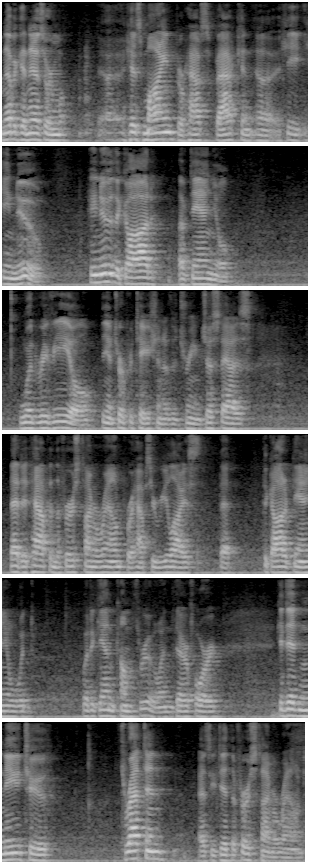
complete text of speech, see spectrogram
Nebuchadnezzar, uh, his mind, perhaps back, in, uh, he, he knew. He knew the God of Daniel. would reveal the interpretation of the dream, just as that had happened the first time around. Perhaps he realized that the God of Daniel would would again come through, and therefore he didn't need to threaten as he did the first time around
